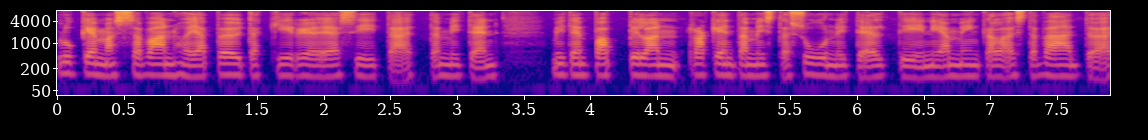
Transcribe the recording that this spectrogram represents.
lukemassa vanhoja pöytäkirjoja siitä, että miten, miten pappilan rakentamista suunniteltiin ja minkälaista vääntöä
